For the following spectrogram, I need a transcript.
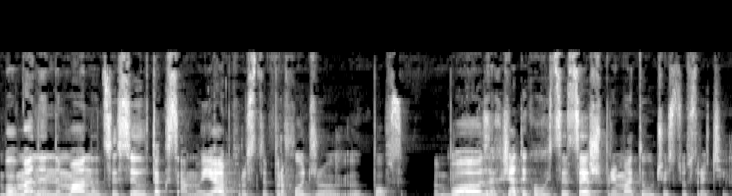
Бо в мене нема на це сил так само. Я просто проходжу е, повз. Бо захищати когось це теж приймати участь у страчі.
